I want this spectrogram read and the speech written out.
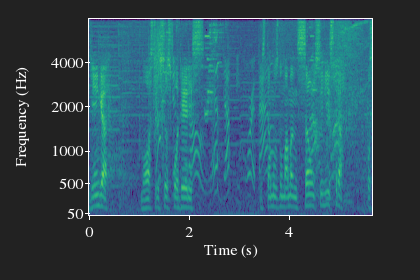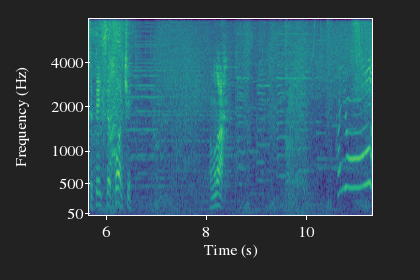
Gengar, mostre os seus poderes. Estamos numa mansão sinistra. Você tem que ser forte. Vamos lá. Aiô!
